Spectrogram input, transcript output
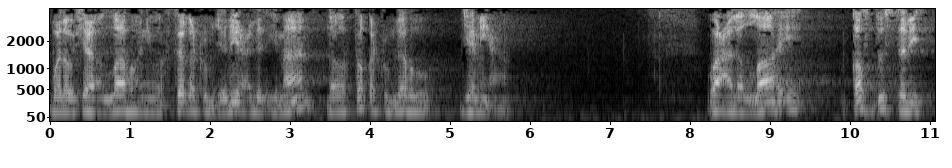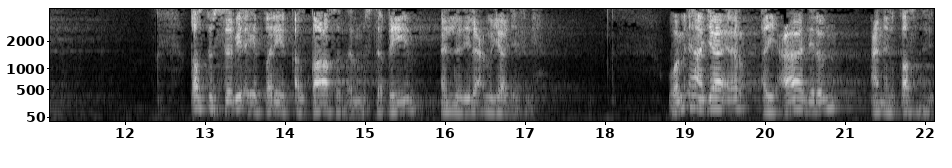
ولو شاء الله أن يوفقكم جميعا للإيمان لوفقكم له جميعا. وعلى الله قصد السبيل. قصد السبيل أي الطريق القاصد المستقيم الذي لا عجاج فيه. ومنها جائر أي عادل عن القصد.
